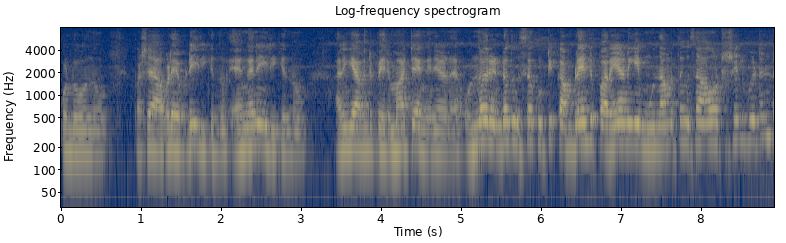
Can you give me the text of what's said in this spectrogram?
കൊണ്ടുപോകുന്നു. പക്ഷേ അവൾ എവിടെ ഇരിക്കുന്നു? എങ്ങനെ ഇരിക്കുന്നു? അല്ലെങ്കിൽ അവന്റെ പെരുമാറ്റം എങ്ങനെയാണ്? ഒന്നോ രണ്ടോ ദിവസം കുട്ടി കംപ്ലൈന്റ് പറയുകയാണെങ്കിൽ മൂന്നാമത്തെ ദിവസം ആ ഓട്ടോറിക്ഷയിൽ വിടണ്ട.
